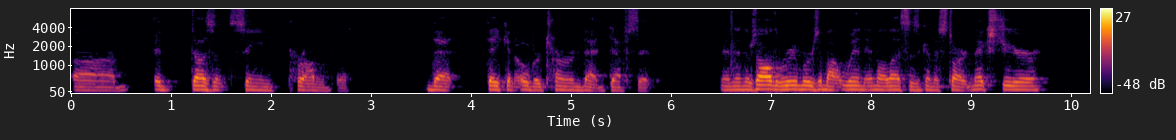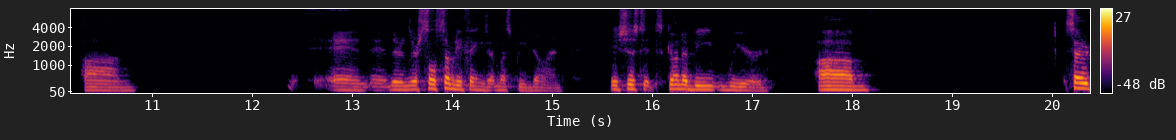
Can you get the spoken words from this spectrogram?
uh, it doesn't seem probable that they can overturn that deficit. And then there's all the rumors about when MLS is going to start next year. Um, and, and there, there's still so many things that must be done. It's just, it's going to be weird. Um, so,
